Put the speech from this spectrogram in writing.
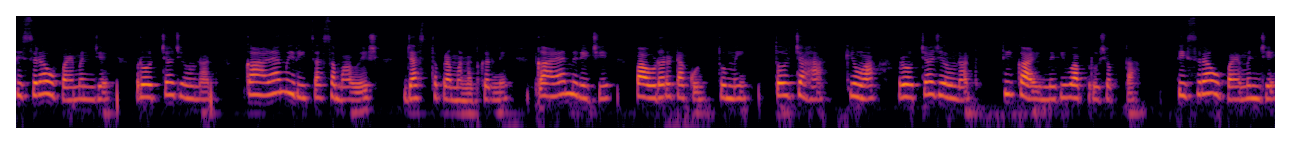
तिसरा उपाय म्हणजे रोजच्या जेवणात काळ्या मिरीचा समावेश जास्त प्रमाणात करणे. काळ्या मिरीची पावडर टाकून तुम्ही तो चहा किंवा रोजच्या जेवणात ती काळी मिरी वापरू शकता. तिसरा उपाय म्हणजे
